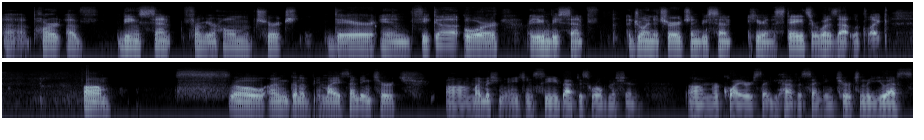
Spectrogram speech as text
uh, part of being sent from your home church there in Thika, or are you going to be sent join a church and be sent here in the states, or what does that look like? Um, so I'm gonna be my ascending church. Um, my mission agency, Baptist World Mission, um, requires that you have ascending church in the U.S.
